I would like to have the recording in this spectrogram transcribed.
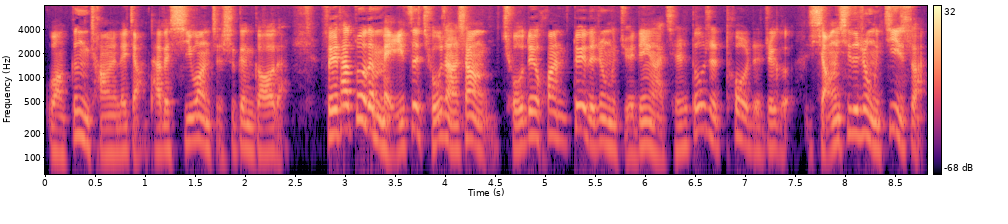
往更长远来讲，他的希望值是更高的。所以他做的每一次球场上球队换队的这种决定啊，其实都是透着这个详细的这种计算，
